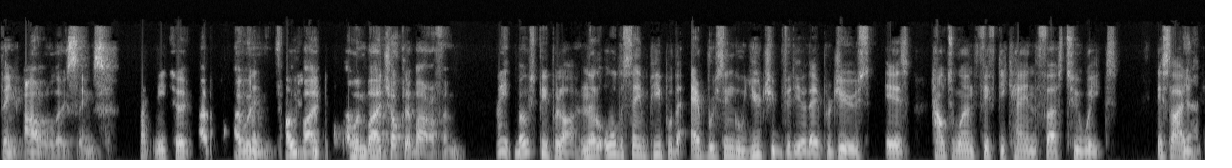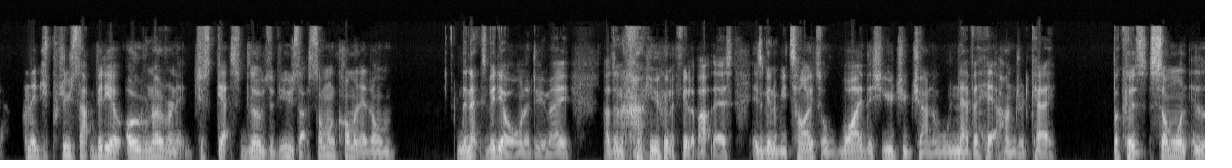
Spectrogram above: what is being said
think are all those things. Me too. I wouldn't most buy people- I wouldn't buy a chocolate bar off them. Mate, most people are, and they're all the same people that every single YouTube video they produce is how to earn 50k in the first two weeks. It's like, Yeah. And they just produce that video over and over, and it just gets loads of views. Like someone commented on the next video I want to do, mate. I don't know how you're going to feel about this. Is going to be titled "Why This YouTube Channel Will Never Hit 100k." Because someone,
